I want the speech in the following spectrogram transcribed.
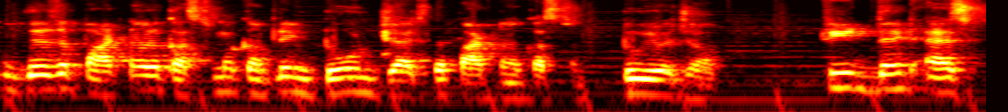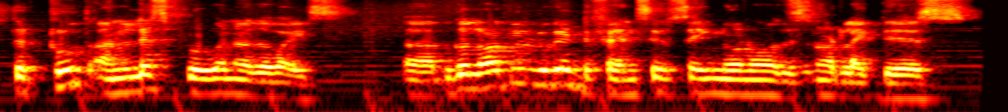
if there's a partner or customer complaint, don't judge the partner or customer. Do your job. Treat that as the truth unless proven otherwise uh, because a lot of people get defensive saying no no this is not like this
